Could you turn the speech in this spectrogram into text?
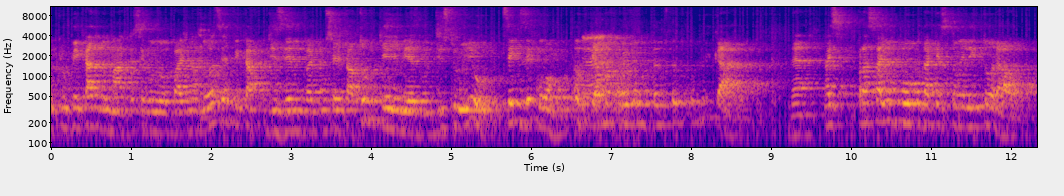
o que o pecado do Macri, segundo a página 12, é ficar dizendo que vai consertar tudo que ele mesmo destruiu, sem dizer como, o que é uma coisa um tanto, tanto complicada. Né? Mas para sair um pouco da questão eleitoral,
